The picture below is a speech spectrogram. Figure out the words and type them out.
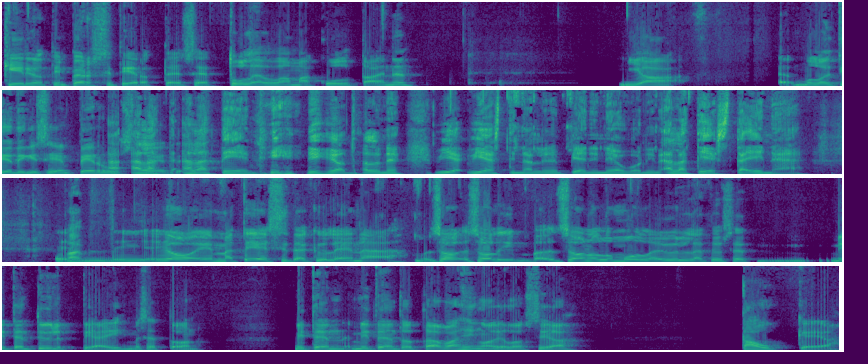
kirjoitin pörssitiedotteeseen, tule lama kultainen. Ja mulla oli tietenkin siihen perusteet. Älä, älä tee niin, niin on tällainen viestinnällinen pieni neuvo, niin älä tee sitä enää. Vai? Joo, en mä tee sitä kyllä enää. Se, se, oli, se on ollut mulle yllätys, että miten tylppiä ihmiset on. Miten, miten tota, vahingoilosia, taukkeja.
